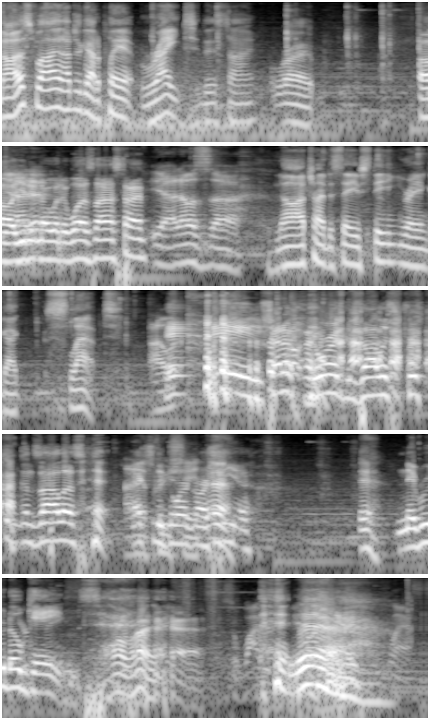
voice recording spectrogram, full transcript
No, that's fine. I just got to play it right this time. Right. Oh, Yeah, you didn't that- know what it was last time? Yeah, that was. uh No, I tried to save Stingray and got slapped. Hey, hey, shout out Dora Gonzalez, Tristan Gonzalez, I actually Dora appreciate Garcia, Yeah. Naruto Games. All right. So why would you Yeah. class?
